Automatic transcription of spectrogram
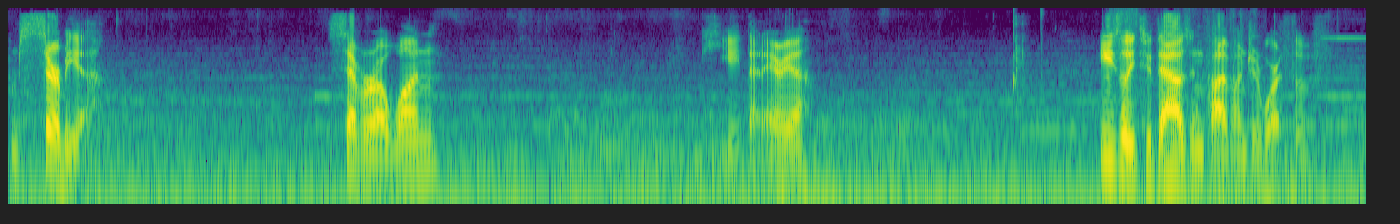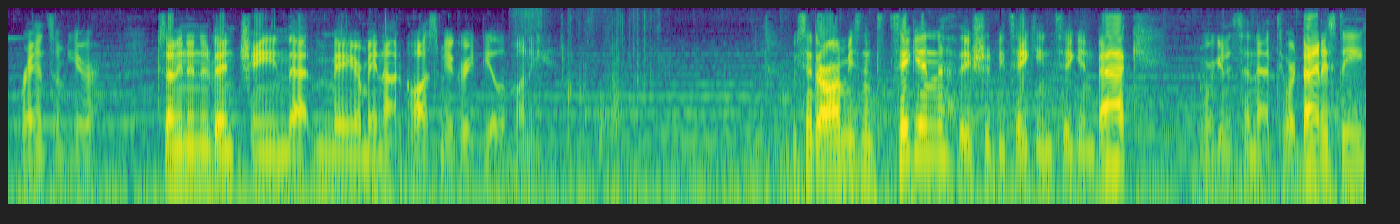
from Serbia. Severo 1. He ate that area easily 2,500 worth of ransom here. Because I'm in an event chain that may or may not cost me a great deal of money. We sent our armies into Tigin. They should be taking Tigin back. And we're going to send that to our dynasty.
